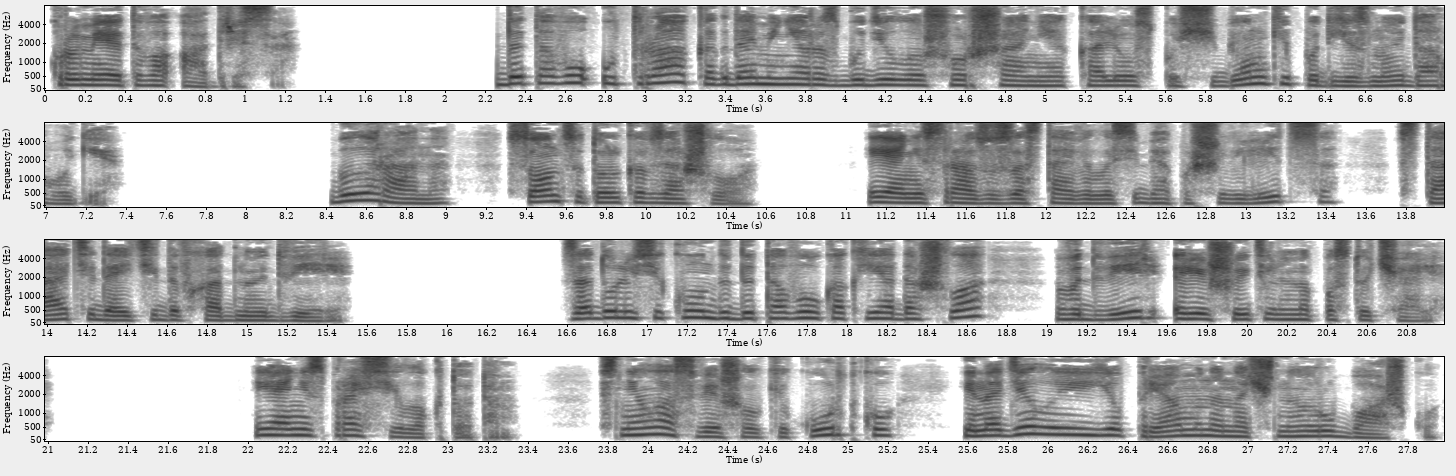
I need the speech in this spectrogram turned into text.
кроме этого адреса. До того утра, когда меня разбудило шуршание колес по щебенке подъездной дороги. Было рано, солнце только взошло. Я не сразу заставила себя пошевелиться, встать и дойти до входной двери. За долю секунды до того, как я дошла, в дверь решительно постучали. Я не спросила, кто там. Сняла с вешалки куртку и надела ее прямо на ночную рубашку,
